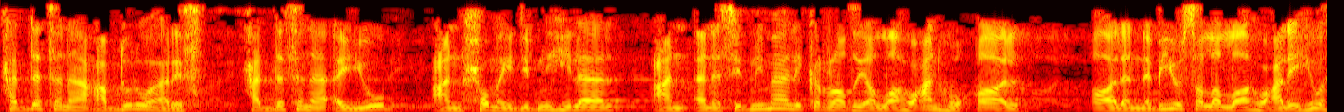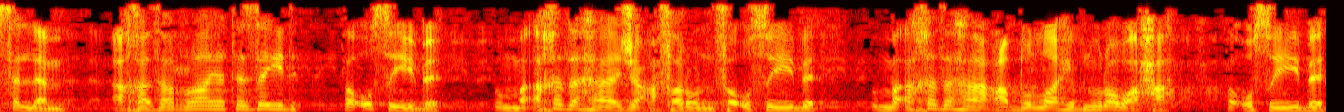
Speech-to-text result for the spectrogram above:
حدثنا عبد الوارث حدثنا أيوب عن حميد بن هلال عن أنس بن مالك رضي الله عنه قال قال النبي صلى الله عليه وسلم أخذ الراية زيد فأصيب ثم أخذها جعفر فأصيب ثم أخذها عبد الله بن رواحة فأصيب.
